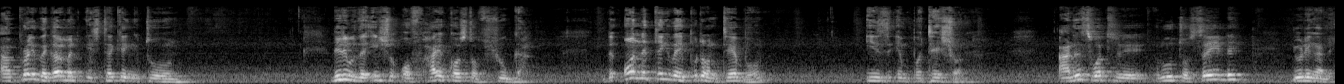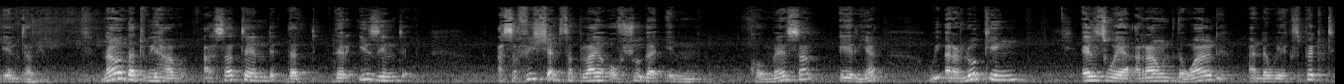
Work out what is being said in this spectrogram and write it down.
approach the government is taking to deal with the issue of high cost of sugar, the only thing they put on table is importation. And that's what uh, Ruto said during an interview. Now that we have ascertained that there isn't a sufficient supply of sugar in Comesa area, we are looking elsewhere around the world and we expect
